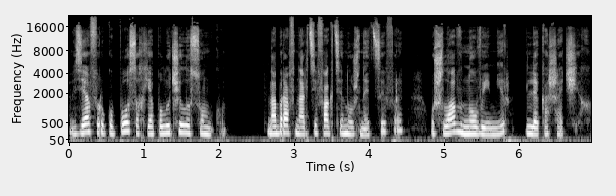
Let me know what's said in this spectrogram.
взяв в руку посох, я получила сумку. Набрав на артефакте нужные цифры, ушла в новый мир для кошачьих.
